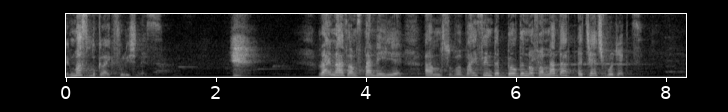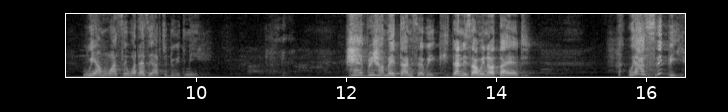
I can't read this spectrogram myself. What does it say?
It must look like foolishness. Right now, as I'm standing here, I'm supervising the building of another a church project. We are more say, what does it have to do with me? Every how many times a week? Then is are we not tired? We are sleepy.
